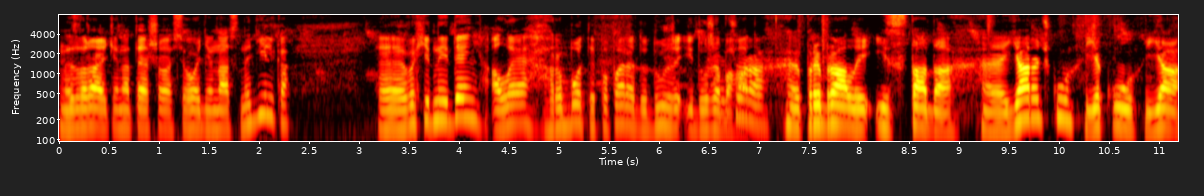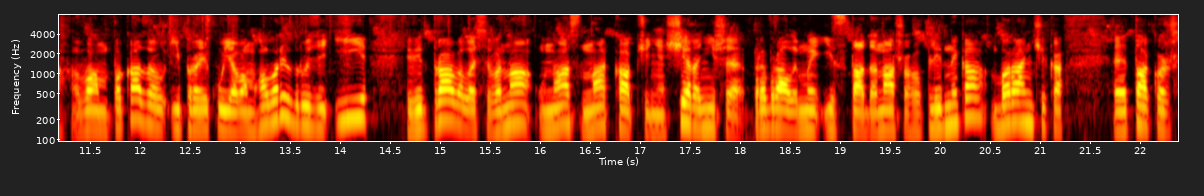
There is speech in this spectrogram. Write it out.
незважаючи на те, що сьогодні в нас неділька. Е, Вихідний день, але роботи попереду дуже і дуже багато. Вчора е, прибрали із стада е, ярочку, яку я вам показував і про яку я вам говорив, друзі. І відправилась вона у нас на капчення. Ще раніше прибрали ми із стада нашого плідника баранчика. Також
